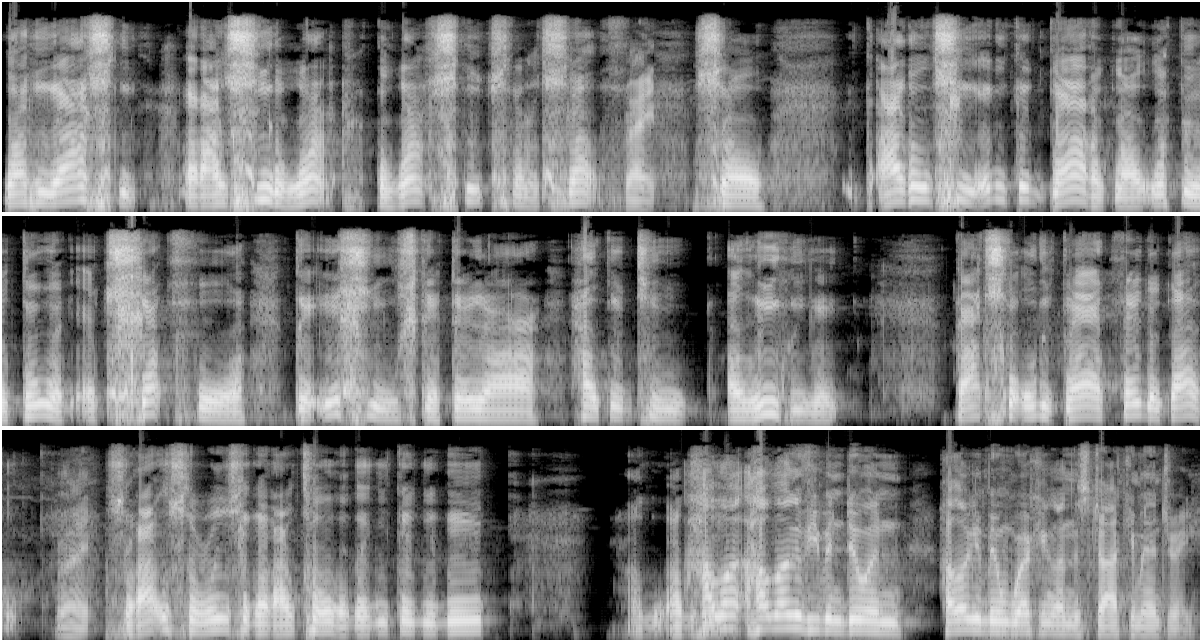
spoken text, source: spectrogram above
what he asked me, and I see the work. The work speaks for itself. Right. So I don't see anything bad about what they're doing except for the issues that they are helping to alleviate. That's the only bad thing about it. Right. So that was the reason that I told him anything you need. I'm, I'm How long how long have you been doing? How long have you been working on this documentary?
